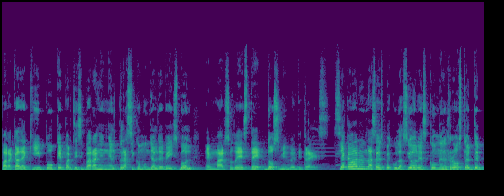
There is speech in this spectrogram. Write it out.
para cada equipo que participarán en el Clásico Mundial de Béisbol en marzo de este 2023. Se acabaron las especulaciones con el roster de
